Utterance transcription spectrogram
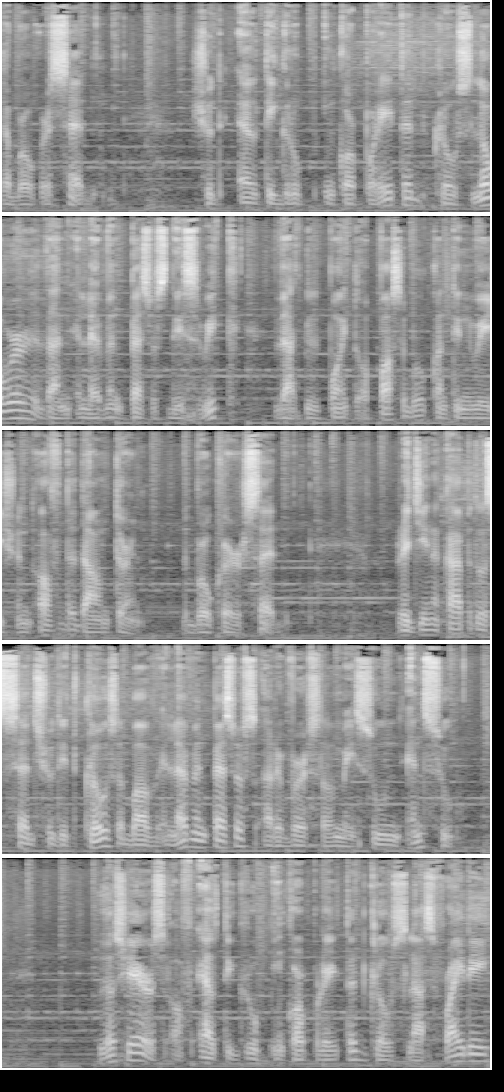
the broker said. Should LT Group Incorporated close lower than 11 pesos this week, that will point to a possible continuation of the downturn, the broker said. Regina Capital said should it close above 11 pesos, a reversal may soon ensue. The shares of LT Group Incorporated closed last Friday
